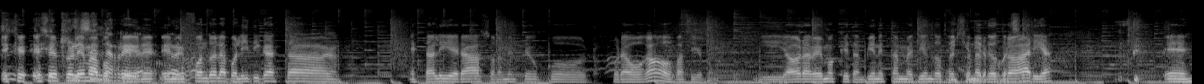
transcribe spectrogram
es que ese es el problema, porque en, el fondo la política está está liderada solamente por, por abogados, básicamente. Y ahora vemos que también están metiendo personas de otra área, eh,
